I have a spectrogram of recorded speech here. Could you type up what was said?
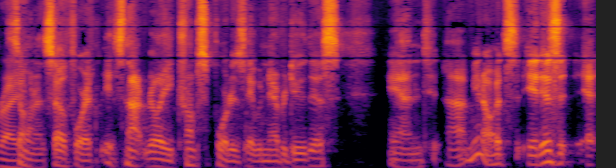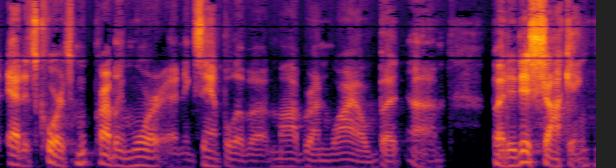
right. so on and so forth. It's not really Trump supporters. They would never do this. And, um, you know, it's, it is at its core, it's probably more an example of a mob run wild, but, um, but it is shocking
